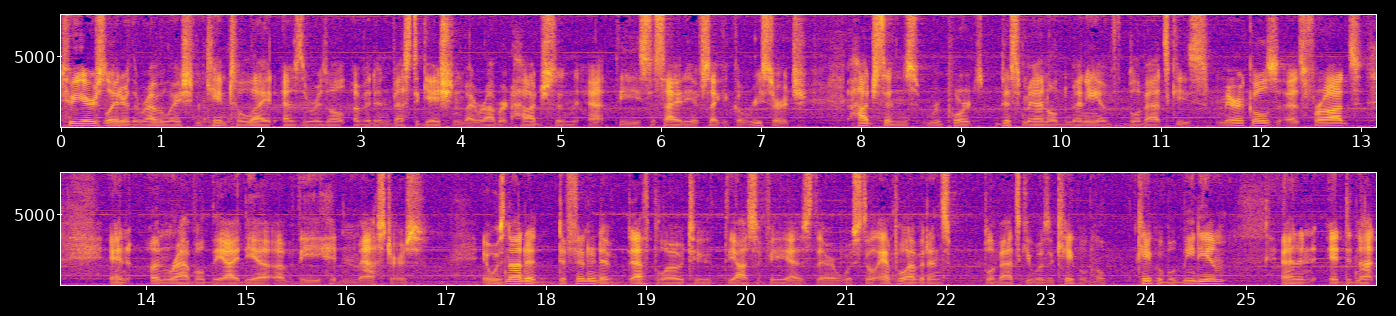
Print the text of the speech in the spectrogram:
Two years later, the revelation came to light as the result of an investigation by Robert Hodgson at the Society of Psychical Research. Hodgson's report dismantled many of Blavatsky's miracles as frauds and unraveled the idea of the hidden masters. It was not a definitive death blow to theosophy, as there was still ample evidence Blavatsky was a capable, capable medium, and it did not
